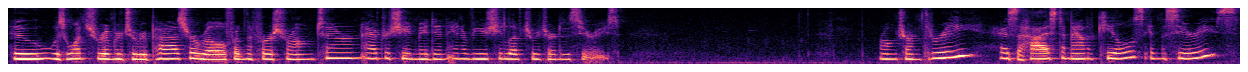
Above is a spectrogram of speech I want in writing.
who was once rumored to reprise her role from the first wrong turn after she admitted in an interview she left to return to the series. Wrong Turn 3 has the highest amount of kills in the series.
